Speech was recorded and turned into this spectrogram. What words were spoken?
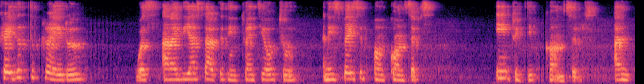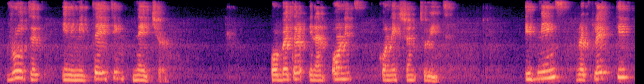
Cradle to Cradle was an idea started in 2002 and is based on concepts, intuitive concepts, and rooted in imitating nature, or better, in an honest connection to it. It means reflective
